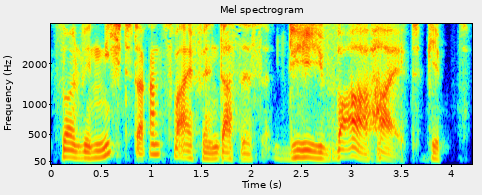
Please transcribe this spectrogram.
sollen wir nicht daran zweifeln, dass es die Wahrheit gibt.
